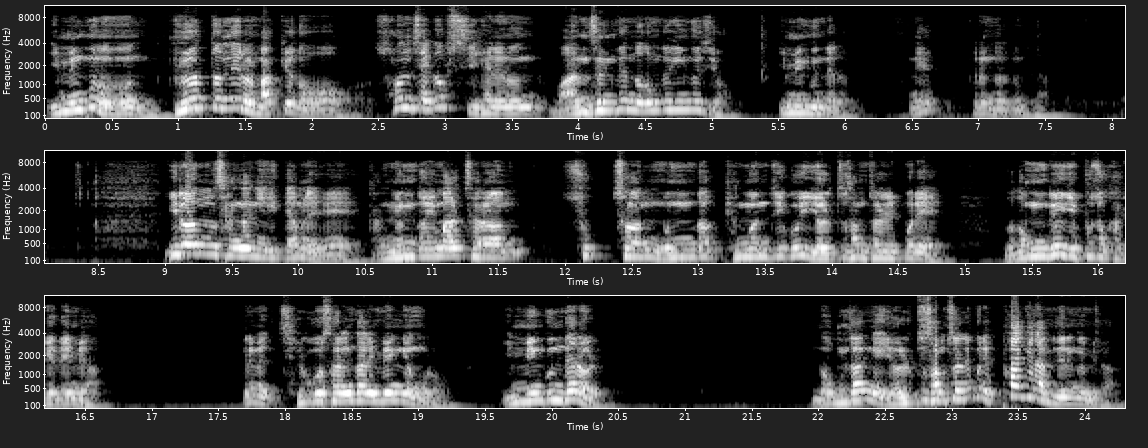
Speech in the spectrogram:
인민군은 그 어떤 일을 맡겨도 손색 없이 해내는 완성된 노동력인 거죠. 인민군대는. 네? 그런 겁니다. 이런 상황이기 때문에 강명도의 말처럼 숙천, 문덕, 평원지구의 12삼천리벌에 노동력이 부족하게 되면 그러면 최고사령관의 명령으로 인민군대를 농장의 12삼천리벌에 파견하면 되는 겁니다.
